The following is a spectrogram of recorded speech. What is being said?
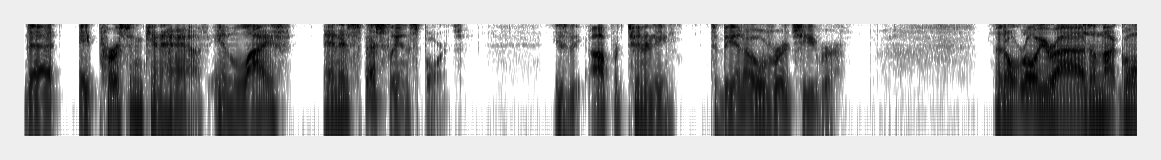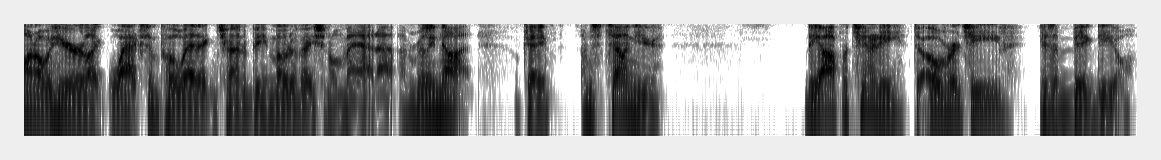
that a person can have in life and especially in sports is the opportunity to be an overachiever. Now, don't roll your eyes. I'm not going over here like waxing poetic and trying to be motivational mad. I, I'm really not. Okay. I'm just telling you the opportunity to overachieve is a big deal.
